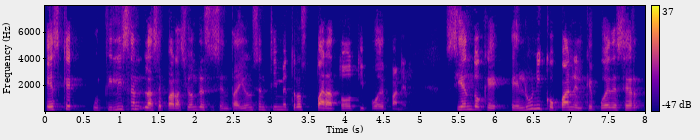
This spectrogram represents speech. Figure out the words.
es que utilizan la separación de 61 centímetros para todo tipo de panel, siendo que el único panel que puede ser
